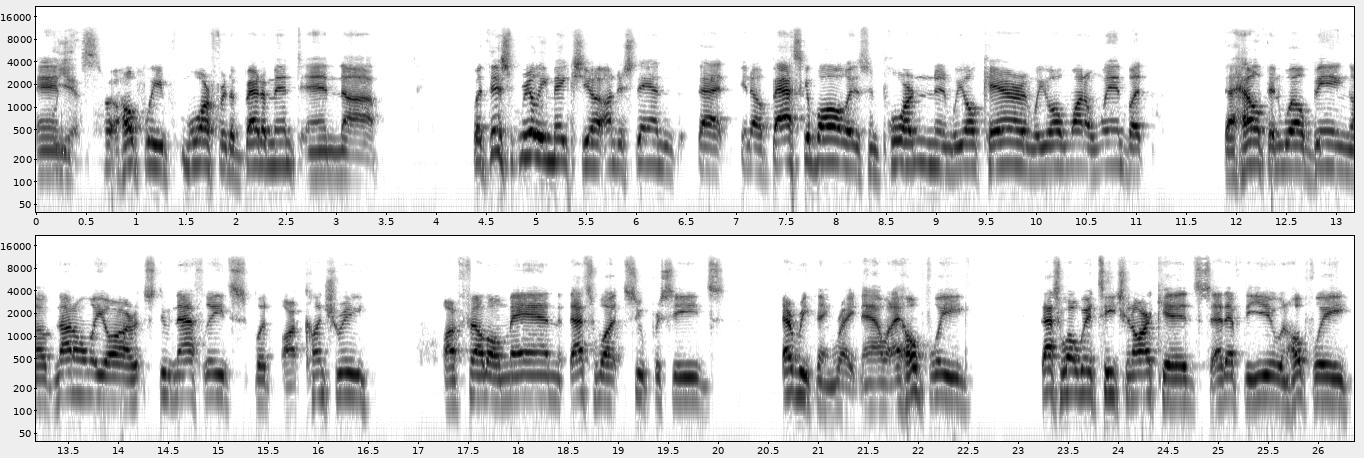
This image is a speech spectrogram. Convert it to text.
and yes. hopefully more for the betterment. And, uh, but this really makes you understand that you know basketball is important and we all care and we all want to win but the health and well-being of not only our student athletes but our country our fellow man that's what supersedes everything right now and i hopefully that's what we're teaching our kids at fdu and hopefully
